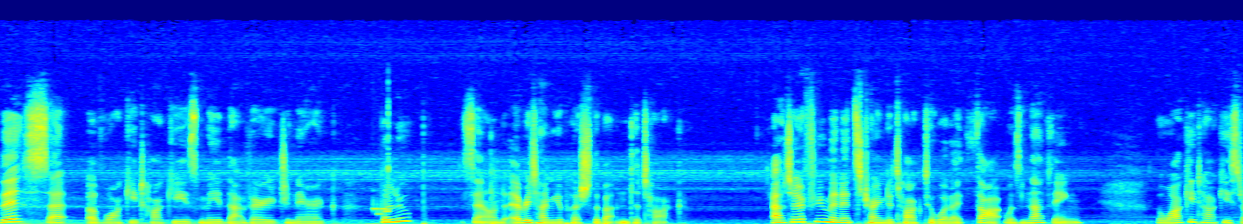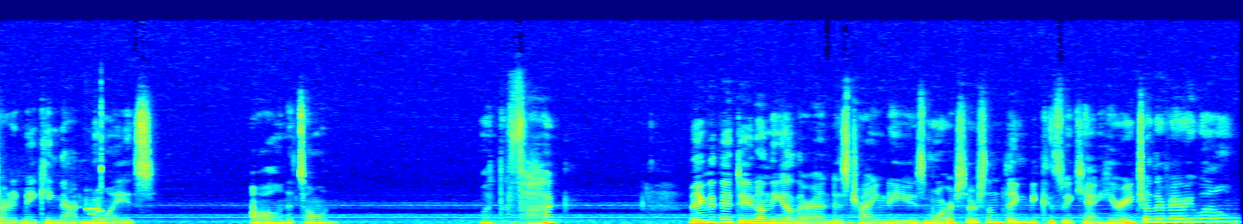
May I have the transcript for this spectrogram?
This set of walkie talkies made that very generic bloop sound every time you push the button to talk. After a few minutes trying to talk to what I thought was nothing, the walkie talkie started making that noise all on its own. What the fuck? Maybe the dude on the other end is trying to use Morse or something because we can't hear each other very well.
